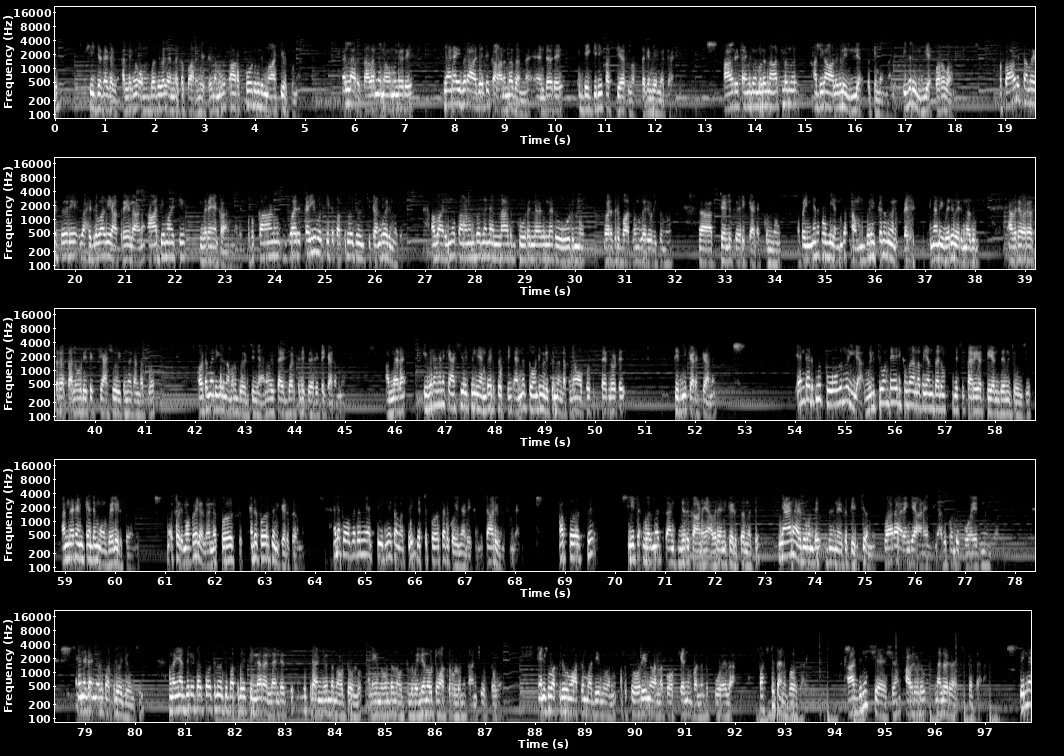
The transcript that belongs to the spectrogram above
ഹിജടകൾ അല്ലെങ്കിൽ ഒമ്പതുകൾ എന്നൊക്കെ പറഞ്ഞിട്ട് നമ്മൾ അറപ്പോടുകൂടി മാറ്റി വെക്കുന്നു. എല്ലാവരും സാധാരണ നോർമലി ഒരു ഞാൻ ഇവർ ആദ്യമായിട്ട് കാണുന്നത് തന്നെ എന്റെ ഒരു ഡിഗ്രി ഫസ്റ്റ് ഇയറിലോ സെക്കൻഡ് ഇയറിലൊക്കെ ആ ഒരു ടൈമിൽ നമ്മൾ നാട്ടിലൊന്നും അധികം ആളുകളില്ല സത്യം പറഞ്ഞാൽ ഇവരില്ല കുറവാണ്. അപ്പൊ ആ ഒരു സമയത്ത് ഒരു ഹൈദരാബാദ് യാത്രയിലാണ് ആദ്യമായിട്ട് ഇവരെ ഞാൻ കാണുന്നത്. അപ്പൊ കാണും കൈ പൊട്ടിയിട്ട് പത്ത് രൂപ ചോദിച്ചിട്ടാണ് വരുന്നത്. ആ വരുന്ന കാണുമ്പോൾ തന്നെ എല്ലാവരും കൂടെ എല്ലാവരും എല്ലാവരും ഓടുന്നു ഓരോരുത്തർ ബാത്റൂം കയറി വിളിക്കുന്നു അപ്സ്റ്റേലിൽ കയറി കിടക്കുന്നു. അപ്പൊ ഇങ്ങനെ പോകുമ്പോൾ എന്താ സംഭവിക്കണം എന്ന് മനസ്സിലായി പിന്നാണ് ഇവർ വരുന്നതും അവരെ ഓരോരുത്തരെ തലോടിയിട്ട് ക്യാഷ് ചോദിക്കുന്നത് കണ്ടപ്പോൾ ഓട്ടോമാറ്റിക്കലി നമ്മൾ പേടിച്ചു. ഞാനും ഒരു സൈഡ് ബർത്തിൽ കയറിയിട്ട് കിടന്നു. അന്നേരം ഇവരങ്ങനെ ക്യാഷ് ചോദിച്ചു എന്റെ അടുത്ത് എത്തി എന്നെ തോണ്ടി വിളിക്കുന്നുണ്ട്. അപ്പൊ ഞാൻ ഓപ്പോസിറ്റ് സൈഡിലോട്ട് തിരിഞ്ഞു കിടക്കുകയാണ്. എന്റെ അടുത്ത് നിന്ന് പോകുന്നില്ല. വിളിച്ചുകൊണ്ടേ ഇരിക്കുന്നത് കണ്ടപ്പോ ഞാൻ എന്തായാലും ജസ്റ്റ് തലയുയർത്തി എന്തെന്ന് ചോദിച്ചു. അന്നേരം എനിക്ക് എന്റെ മൊബൈൽ എടുത്തു തന്നു. സോറി മൊബൈൽ അല്ല എന്റെ പേഴ്സ് എന്റെ പേഴ്സ് എനിക്ക് എടുത്തു തന്നു. എന്റെ പോക്കറ്റിൽ നിന്ന് ഞാൻ തിരിഞ്ഞ സമയത്ത് ജസ്റ്റ് പേഴ്സ് അവിടെ കൊയിഞ്ഞാടിയിട്ടുണ്ട് ചാടി വീണിട്ടുണ്ട് ആ പേഴ്സ് ട- വരുന്ന ട്രാൻസ്ജെൻഡർ കാണുകയും അവരെനിക്ക് എടുത്തു തന്നിട്ട് ഞാനായതുകൊണ്ട് ഇത് നിനക്ക് തിരിച്ചു തന്നു. വേറെ ആരെങ്കിലും ആണെങ്കിൽ അത് കൊണ്ട് പോയിരുന്നു. എന്നിട്ട് എന്നോട് പത്ത് രൂപ ചോദിച്ചു. അങ്ങനെ ഞാൻ അതിലിട്ട് പേഴ്സിൽ നോക്കി പത്ത് രൂപ ചില്ലറല്ല എന്റെ ഇത്ര അഞ്ഞൂറിന്റെ നോട്ടേ ഉള്ളൂ. അല്ലെങ്കിൽ നൂറിന്റെ നോട്ടുള്ളൂ വലിയ നോട്ട് മാത്രമേ ഉള്ളൂ എന്ന് കാണിച്ചു കൊടുത്തത്. എനിക്ക് പത്ത് രൂപ മാത്രം മതി എന്ന് പറഞ്ഞു. അപ്പൊ സോറി എന്ന് പറഞ്ഞപ്പോ ഓക്കെ എന്നും പറഞ്ഞിട്ട് പോയതാണ്. ഫസ്റ്റത്തെ അനുഭവം ഇതായി അതിനുശേഷം അവരോട് നല്ലൊരു റെസ്പെക്ട് ആണ്. പിന്നെ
